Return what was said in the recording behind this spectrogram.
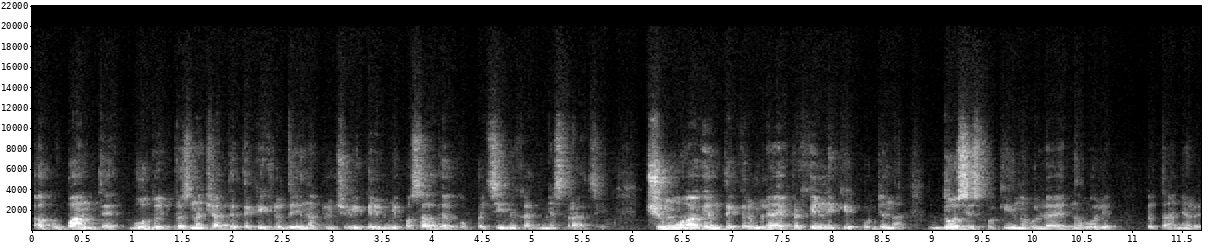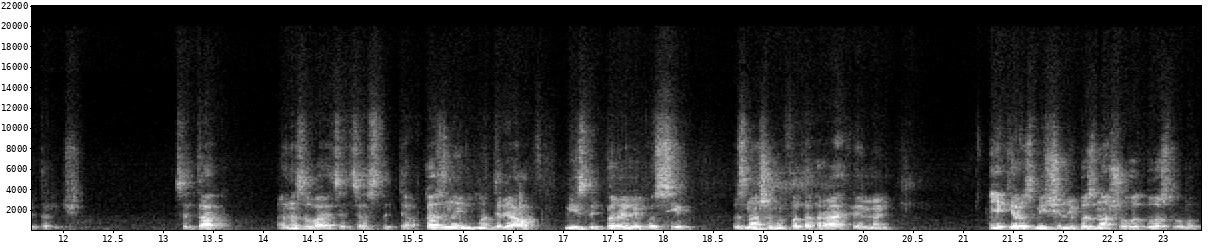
окупанти будуть призначати таких людей на ключові керівні посади окупаційних адміністрацій. Чому агенти Кремля і прихильники Путіна досі спокійно гуляють на волі? Питання риторичне. Це так називається ця стаття. Вказаний матеріал містить перелік осіб з нашими фотографіями, які розміщені без нашого дозволу.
